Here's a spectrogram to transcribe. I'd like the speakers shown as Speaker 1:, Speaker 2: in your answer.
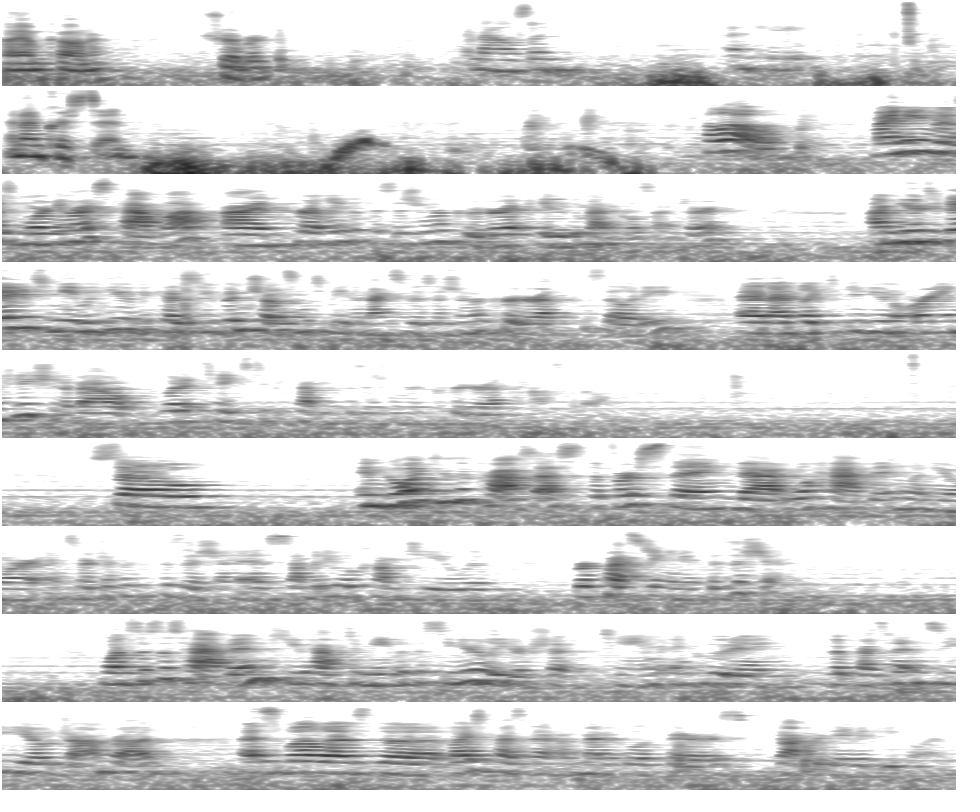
Speaker 1: Hi, I'm Connor.
Speaker 2: Trevor.
Speaker 3: I'm Allison.
Speaker 4: I'm Kate.
Speaker 3: And I'm Kristin.
Speaker 4: Hello, my name is Morgan Rice Pavlak. I'm currently the physician recruiter at Cayuga Medical Center. I'm here today to meet with you because you've been chosen to be the next physician recruiter at the facility, and I'd like to give you an orientation about what it takes to become the physician recruiter at the hospital. So, in going through the process, the first thing that will happen when you're in search of a physician is somebody will come to you with requesting a new physician. Once this has happened, you have to meet with the senior leadership team, including the president and CEO, John Rudd, as well as the vice president of medical affairs, Dr. David Evelyn.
